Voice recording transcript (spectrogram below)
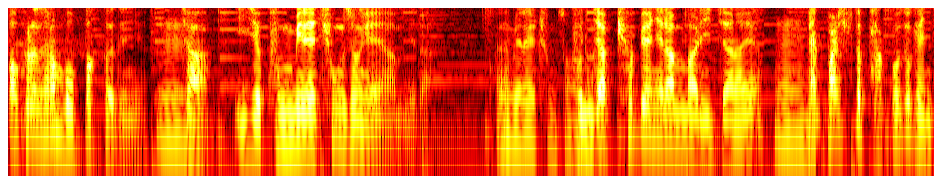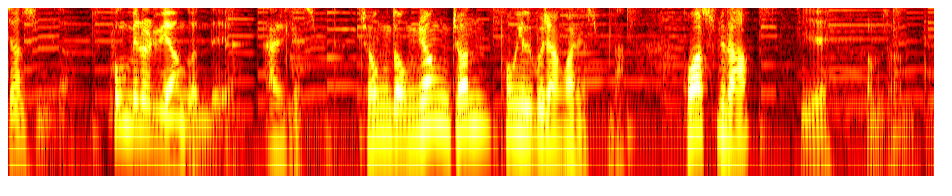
어, 그런 사람 못 봤거든요. 음. 자, 이제 국민에 충성해야 합니다. 국민의 충성. 분자 표변이란 말이 있잖아요. 음. 180도 바꿔도 괜찮습니다. 국민을 위한 건데요. 알겠습니다. 정동영 전 통일부 장관이었습니다. 고맙습니다. 예, 감사합니다.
